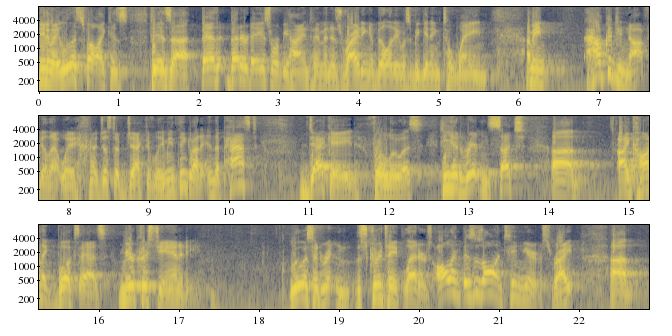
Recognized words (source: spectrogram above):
Anyway, Lewis felt like his, his uh, better days were behind him and his writing ability was beginning to wane. I mean, how could you not feel that way, just objectively? I mean, think about it. In the past decade for Lewis, he had written such uh, iconic books as Mere Christianity, Lewis had written the Screwtape Letters. All in, this is all in 10 years, right? Um,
